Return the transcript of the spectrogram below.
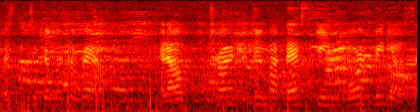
let's take a Look Around. And I'll try to do my best to get more videos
